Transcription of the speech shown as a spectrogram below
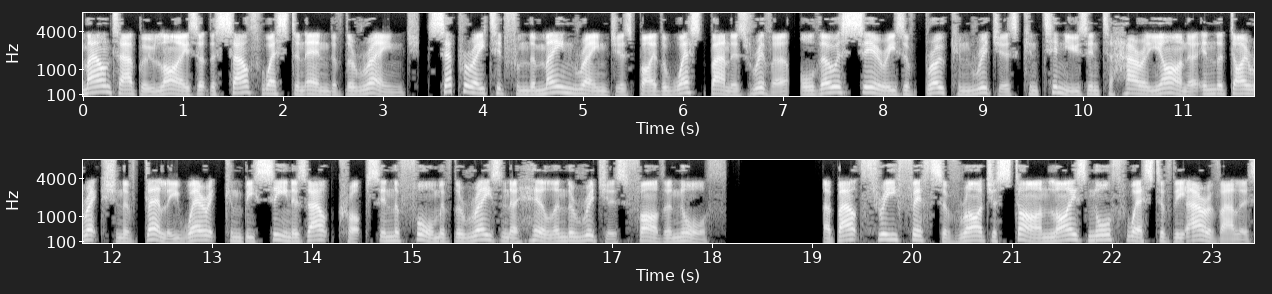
Mount Abu lies at the southwestern end of the range, separated from the main ranges by the West Banas River, although a series of broken ridges continues into Haryana in the direction of Delhi where it can be seen as outcrops in the form of the Raisina Hill and the ridges farther north. About three-fifths of Rajasthan lies northwest of the Aravallis,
